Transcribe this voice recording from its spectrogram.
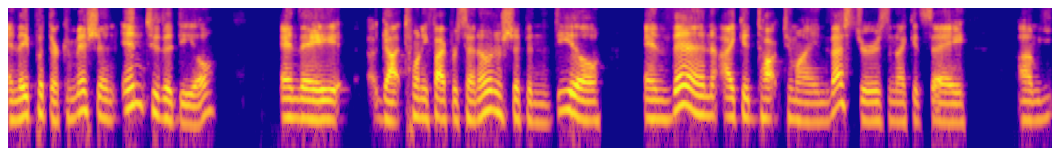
and they put their commission into the deal, and they got 25% ownership in the deal. And then I could talk to my investors and I could say, um,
